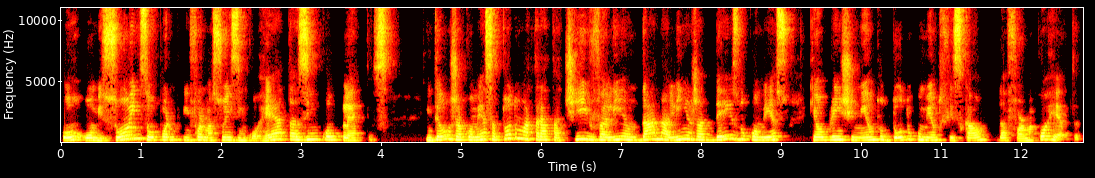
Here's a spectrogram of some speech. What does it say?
ou omissões ou por informações incorretas incompletas. Então já começa toda uma tratativa ali, andar na linha já desde o começo, que é o preenchimento do documento fiscal da forma correta.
